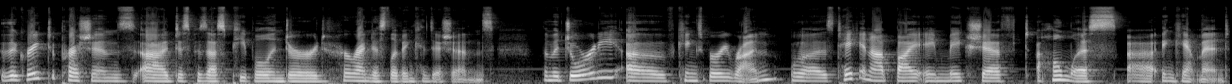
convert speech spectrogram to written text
The Great Depression's uh, dispossessed people endured horrendous living conditions. The majority of Kingsbury Run was taken up by a makeshift homeless uh, encampment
